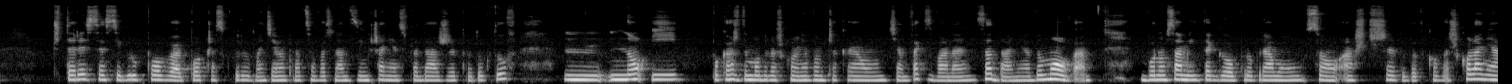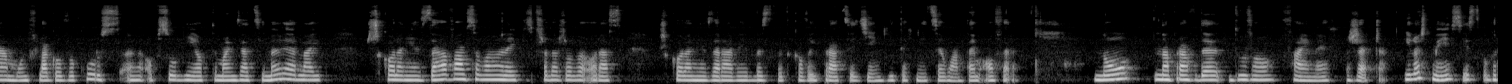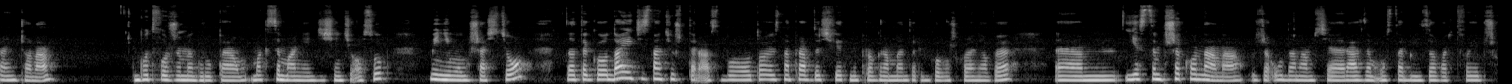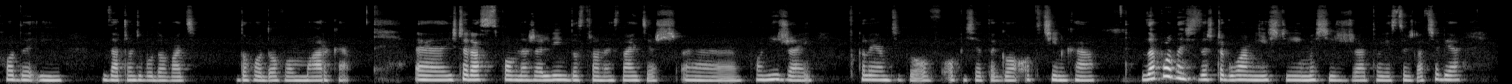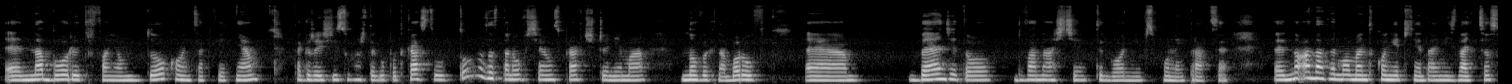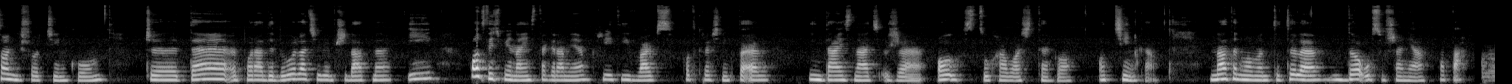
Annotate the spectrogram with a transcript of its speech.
cztery sesje grupowe, podczas których będziemy pracować nad zwiększaniem sprzedaży produktów. Mm, no i po każdym module szkoleniowym czekają Cię tak zwane zadania domowe. Bonusami tego programu są aż trzy dodatkowe szkolenia, mój flagowy kurs e, obsługi i optymalizacji MailerLite, szkolenie zaawansowane lejki sprzedażowe oraz szkolenie Zarabiaj bez dodatkowej pracy dzięki technice One Time Offer. No, naprawdę dużo fajnych rzeczy. Ilość miejsc jest ograniczona, bo tworzymy grupę maksymalnie 10 osób, minimum 6. Dlatego daję Ci znać już teraz, bo to jest naprawdę świetny program mentoringowo-szkoleniowy. Jestem przekonana, że uda nam się razem ustabilizować Twoje przychody i zacząć budować dochodową markę. E, jeszcze raz wspomnę, że link do strony znajdziesz e, poniżej. Wklejam Ci go w opisie tego odcinka. Zapoznaj się ze szczegółami, jeśli myślisz, że to jest coś dla Ciebie. E, nabory trwają do końca kwietnia, także jeśli słuchasz tego podcastu, to zastanów się, sprawdź, czy nie ma nowych naborów. Będzie to 12 tygodni wspólnej pracy. No a na ten moment koniecznie daj mi znać, co sądzisz o odcinku czy te porady były dla Ciebie przydatne i odwiedź mnie na Instagramie creativevibes.pl i daj znać, że odsłuchałaś tego odcinka. Na ten moment to tyle. Do usłyszenia. Pa, pa.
